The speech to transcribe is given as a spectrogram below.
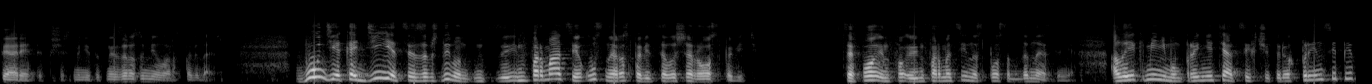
теоретик, щось мені тут незрозуміло розповідаєш. Будь-яка дія це завжди інформація, усна розповідь це лише розповідь. Це фо- інфо- інформаційний спосіб донесення. Але як мінімум прийняття цих чотирьох принципів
